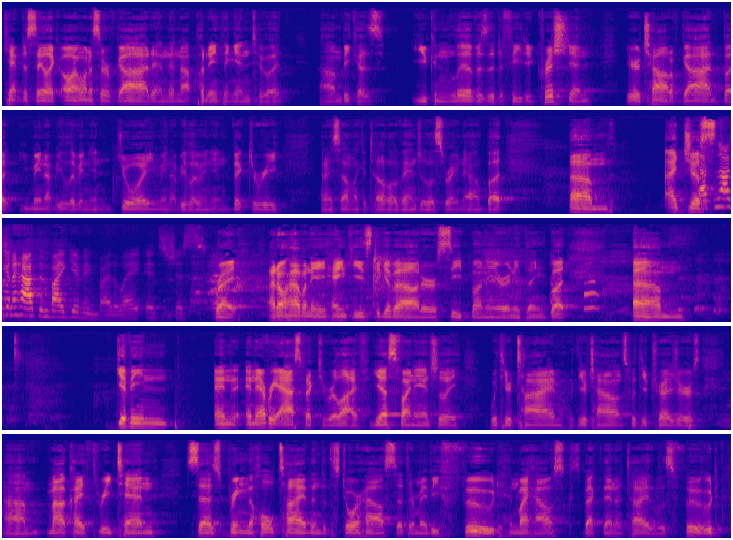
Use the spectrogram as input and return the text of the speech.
can't just say like, oh, I want to serve God, and then not put anything into it, um, because you can live as a defeated Christian. You're a child of God, but you may not be living in joy. You may not be living in victory. And I sound like a televangelist right now, but um, I just. That's not going to happen by giving, by the way. It's just. Right. I don't have any hankies to give out or seed money or anything, but um, giving in, in every aspect of your life, yes, financially, with your time, with your talents, with your treasures. Yeah. Um, Malachi 3.10 says, bring the whole tithe into the storehouse that there may be food in my house, because back then a tithe was food.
